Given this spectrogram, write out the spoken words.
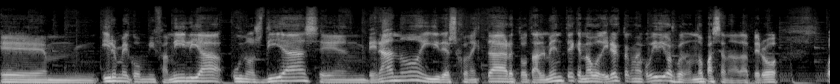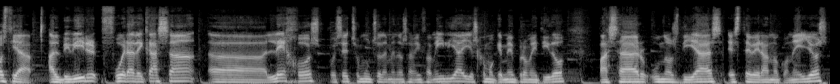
eh, irme con mi familia unos días en verano y desconectar totalmente, que no hago directo, que no hago vídeos, bueno, no pasa nada, pero hostia, al vivir fuera de casa, ah, lejos, pues echo mucho de menos a mi familia y es como que me he prometido pasar unos días este verano con ellos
